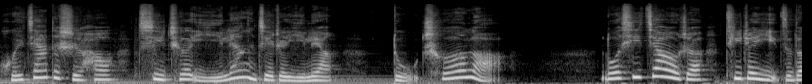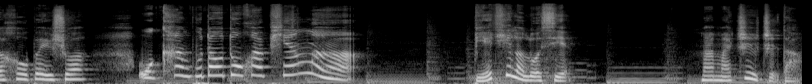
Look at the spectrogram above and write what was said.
回家的时候，汽车一辆接着一辆，堵车了。罗西叫着，踢着椅子的后背说：“我看不到动画片了。”别踢了，罗西。妈妈制止道。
